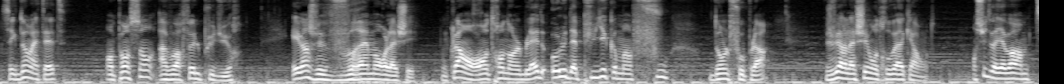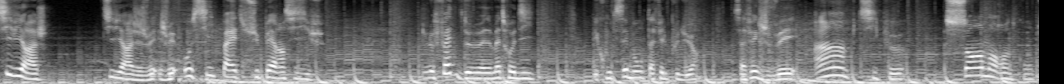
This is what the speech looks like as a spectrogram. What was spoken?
c'est que dans ma tête, en pensant avoir fait le plus dur, eh ben je vais vraiment relâcher. Donc là, en rentrant dans le bled, au lieu d'appuyer comme un fou dans le faux plat, je vais relâcher et me retrouver à 40. Ensuite, il va y avoir un petit virage. Petit virage. Et je vais, je vais aussi pas être super incisif. Le fait de m'être dit, écoute, c'est bon, t'as fait le plus dur, ça fait que je vais un petit peu, sans m'en rendre compte,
